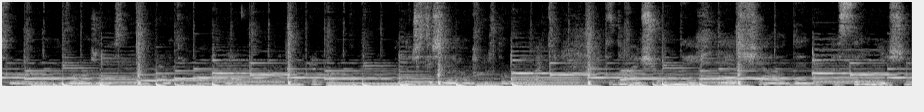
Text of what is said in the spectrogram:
Цю зволоженість протягом дня, наприклад. Ну, частіше я його використовую на. Знаю, що у них є ще один сильніший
